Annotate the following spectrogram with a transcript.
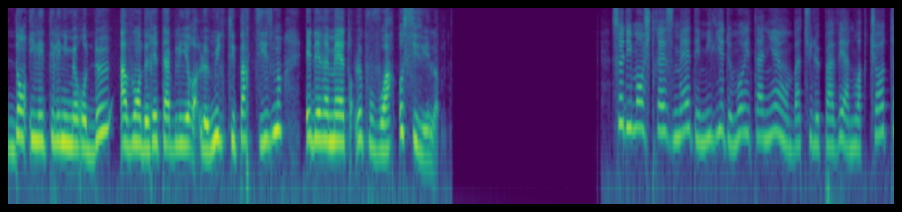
dont il était le numéro 2 avant de rétablir le multipartisme et de remettre le pouvoir aux civils. Ce dimanche 13 mai, des milliers de Mauritaniens ont battu le pavé à Nouakchott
